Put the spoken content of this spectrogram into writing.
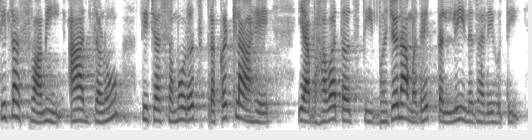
तिचा स्वामी आज जणू तिच्या समोरच प्रकटला आहे. या भावातच ती भजनामध्ये तल्लीन झाली होती.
